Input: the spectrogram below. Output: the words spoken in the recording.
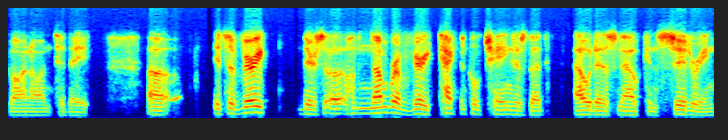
gone on to date. Uh, it's a very there's a number of very technical changes that ODA is now considering,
